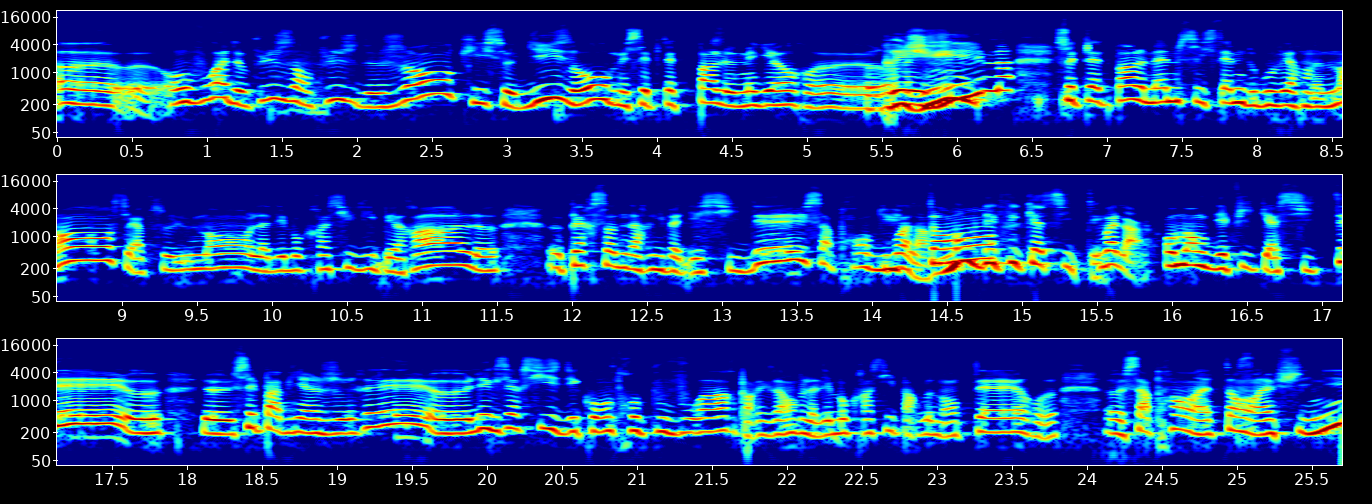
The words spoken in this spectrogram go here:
euh, on voit de plus en plus de gens qui se disent oh mais c'est peut-être pas le meilleur euh, régime, c'est peut-être pas le même système de gouvernement, c'est absolument la démocratie libérale, euh, personne n'arrive à décider, ça prend du voilà, temps, manque d'efficacité. Voilà, on manque d'efficacité, c'est pas bien géré, l'exercice des contre-pouvoirs, par exemple la démocratie parlementaire, ça prend un temps infini.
